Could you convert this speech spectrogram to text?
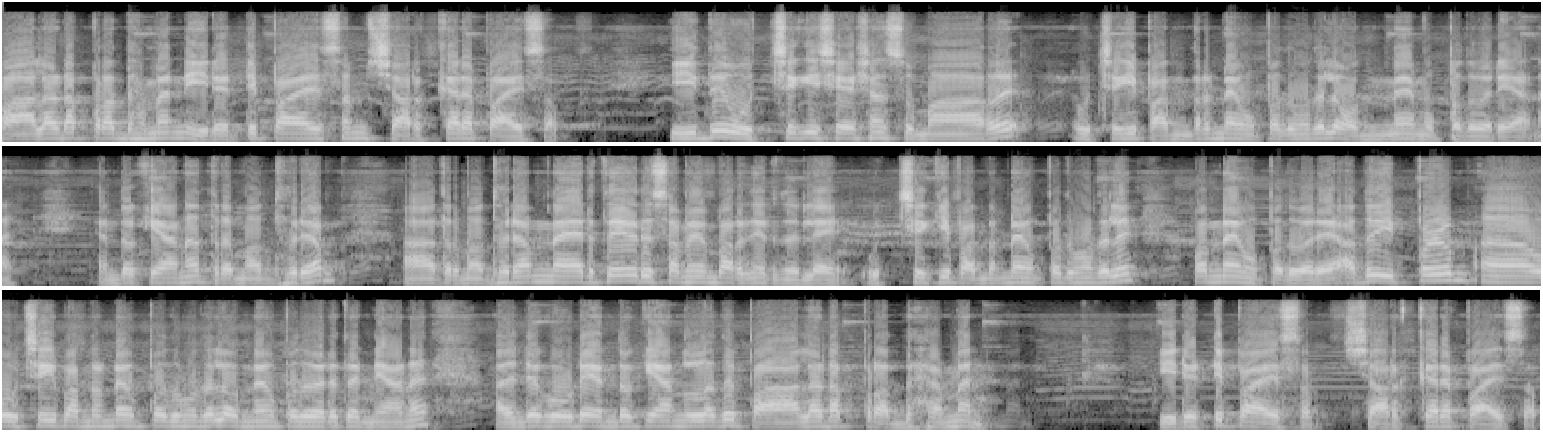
പാലടപ്രഥമൻ ഇരട്ടിപ്പായസം ശർക്കര പായസം ഇത് ഉച്ചയ്ക്ക് ശേഷം സുമാർ ഉച്ചയ്ക്ക് പന്ത്രണ്ട് മുപ്പത് മുതൽ ഒന്ന് മുപ്പത് വരെയാണ്. എന്തൊക്കെയാണ് ത്രിമധുരം? ത്രിമധുരം നേരത്തെ ഒരു സമയം പറഞ്ഞിരുന്നു അല്ലേ? ഉച്ചയ്ക്ക് പന്ത്രണ്ട് മുപ്പത് മുതൽ ഒന്ന് മുപ്പത് വരെ. അത് ഇപ്പോഴും ഉച്ചയ്ക്ക് പന്ത്രണ്ട് മുപ്പത് മുതൽ ഒന്ന് മുപ്പത് വരെ തന്നെയാണ്. അതിന്റെ കൂടെ എന്തൊക്കെയാണുള്ളത്? പാലട പ്രഥമൻ ഇരട്ടി പായസം ശർക്കര പായസം.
